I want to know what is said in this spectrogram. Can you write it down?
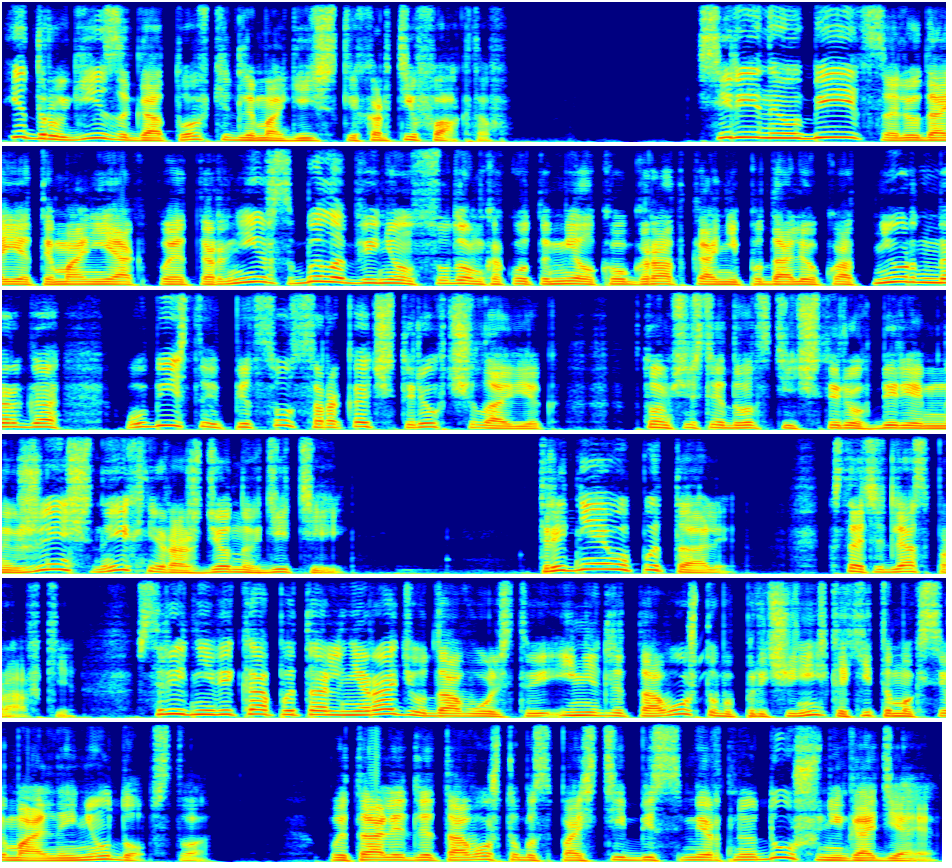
и другие заготовки для магических артефактов. Серийный убийца, людоед и маньяк Петер Нирс был обвинен судом какого-то мелкого городка неподалеку от Нюрнберга в убийстве 544 человек, в том числе 24 беременных женщин и их нерожденных детей. Три дня его пытали. Кстати, для справки. В средние века пытали не ради удовольствия и не для того, чтобы причинить какие-то максимальные неудобства. Пытали для того, чтобы спасти бессмертную душу негодяя.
